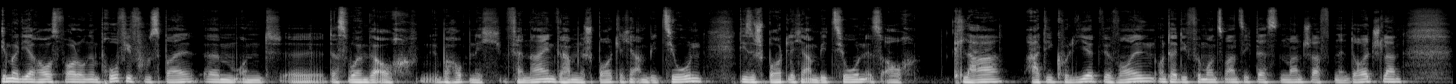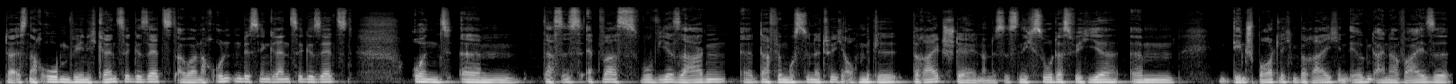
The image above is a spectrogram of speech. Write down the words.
immer die Herausforderung im Profifußball, ähm, und äh, das wollen wir auch überhaupt nicht verneinen. Wir haben eine sportliche Ambition. Diese sportliche Ambition ist auch klar artikuliert. Wir wollen unter die 25 besten Mannschaften in Deutschland. Da ist nach oben wenig Grenze gesetzt, aber nach unten bisschen Grenze gesetzt. Und ähm, das ist etwas, wo wir sagen, äh, dafür musst du natürlich auch Mittel bereitstellen. Und es ist nicht so, dass wir hier ähm, den sportlichen Bereich in irgendeiner Weise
